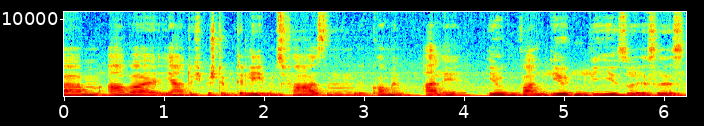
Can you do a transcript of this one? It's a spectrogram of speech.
Ähm, aber ja, durch bestimmte Lebensphasen kommen alle irgendwann irgendwie, so ist es.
